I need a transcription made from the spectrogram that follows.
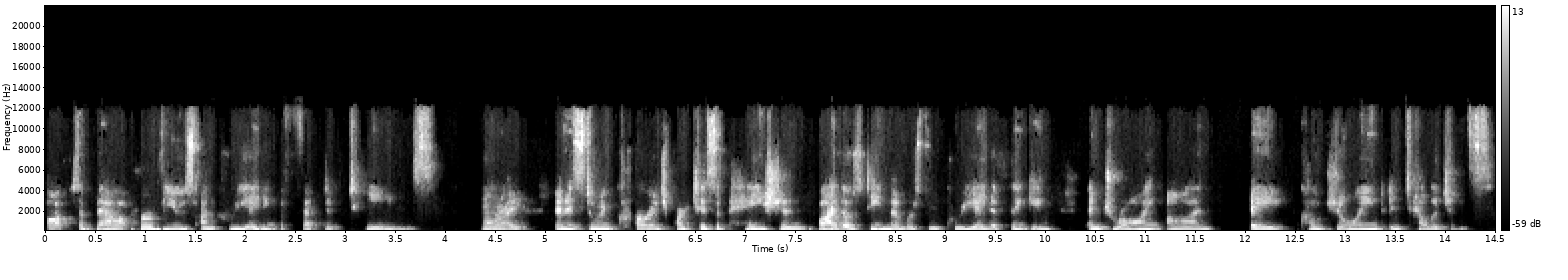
talks about her views on creating effective teams. Mm-hmm. All right. And it's to encourage participation by those team members through creative thinking and drawing on a co-joined intelligence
